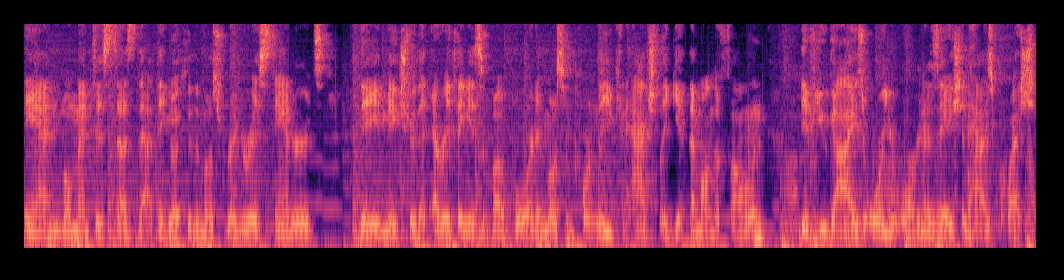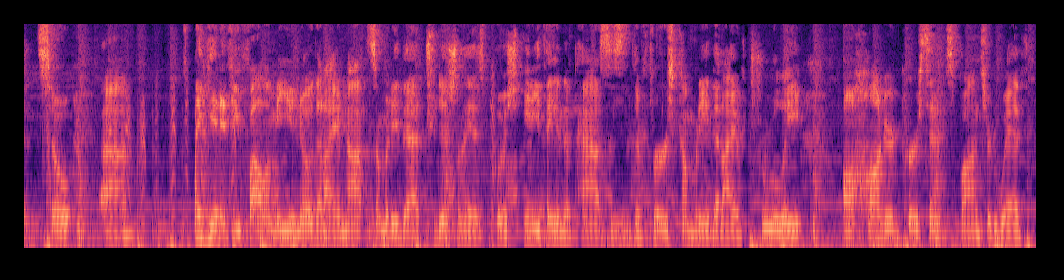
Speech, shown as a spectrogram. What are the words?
And Momentous does that. They go through the most rigorous standards. They make sure that everything is above board. And most importantly, you can actually get them on the phone if you guys or your organization has questions. So, um, again, if you follow me, you know that I am not somebody that traditionally has pushed anything in the past. This is the first company that I have truly 100% sponsored with.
